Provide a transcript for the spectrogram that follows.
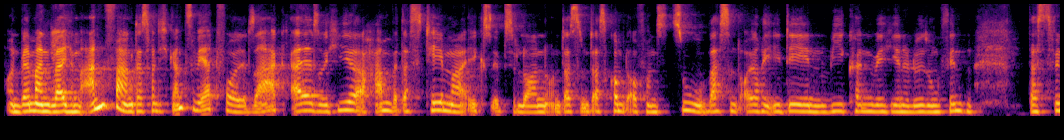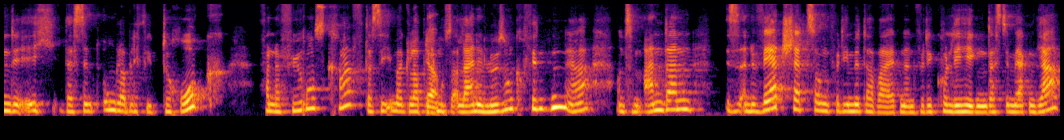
Und wenn man gleich am Anfang, das fand ich ganz wertvoll, sagt, also hier haben wir das Thema XY und das und das kommt auf uns zu. Was sind eure Ideen? Wie können wir hier eine Lösung finden? Das finde ich, das sind unglaublich viel Druck von der Führungskraft, dass sie immer glaubt, ja. ich muss alleine eine Lösung finden. Ja? Und zum anderen ist es eine Wertschätzung für die Mitarbeitenden, für die Kollegen, dass die merken, ja,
